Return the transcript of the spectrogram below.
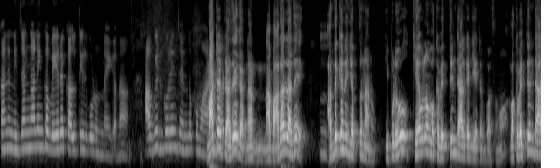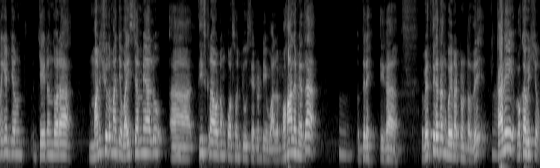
కానీ నిజంగానే ఇంకా వేరే కల్తీలు కూడా ఉన్నాయి కదా. అవిటి గురించి ఎందుకు మాట్లాడలే అదే కదా. నా- బాధలు అదే. అందుకే నేను చెప్తున్నాను. ఇప్పుడు కేవలం ఒక వ్యక్తిని టార్గెట్ చేయడం కోసము ఒక వ్యక్తిని టార్గెట్ చేయడం ద్వారా మనుషుల మధ్య వైషమ్యాలు తీసుకురావడం కోసం చూసేటువంటి వాళ్ళ మొహాల మీద వద్దులే ఇక వ్యక్తిగతంగా పోయినట్టు ఉంటుంది కానీ ఒక విషయం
